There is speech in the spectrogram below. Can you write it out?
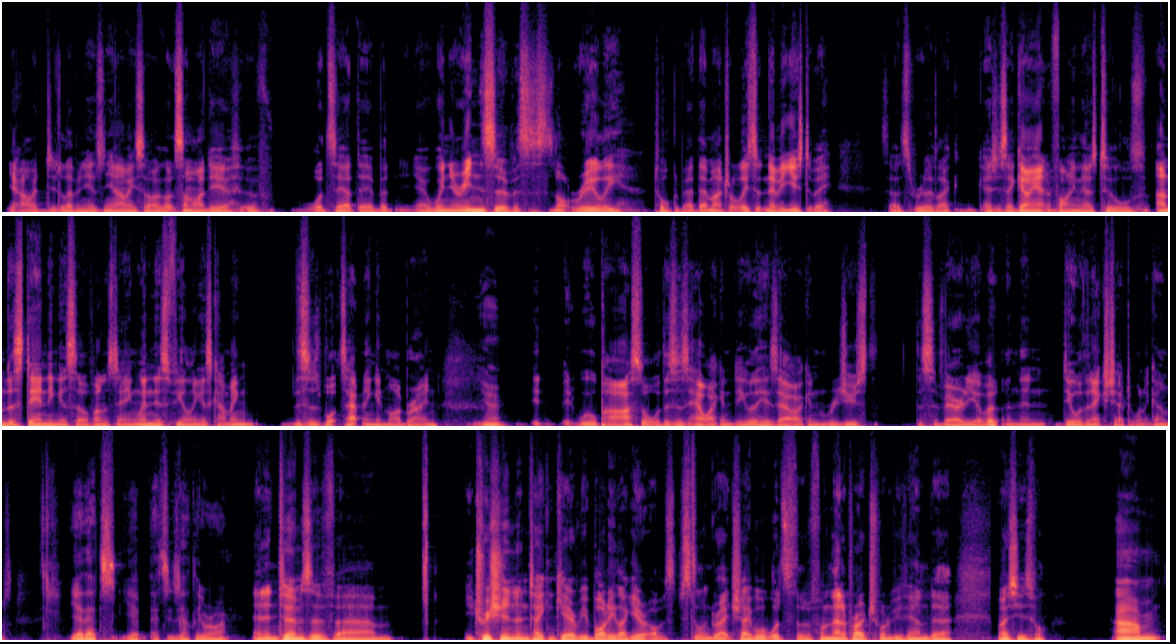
you know, I did 11 years in the army, so I got some idea of what's out there. But you know, when you're in service, it's not really talked about that much, or at least it never used to be. So it's really like, as you say, going out and finding those tools, understanding yourself, understanding when this feeling is coming. This is what's happening in my brain. Yeah. It it will pass, or this is how I can deal with. it. Here's how I can reduce the severity of it, and then deal with the next chapter when it comes. Yeah, that's yeah, that's exactly right. And in terms of um, nutrition and taking care of your body, like you're obviously still in great shape. Or what's the, from that approach? What have you found uh, most useful? Um,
